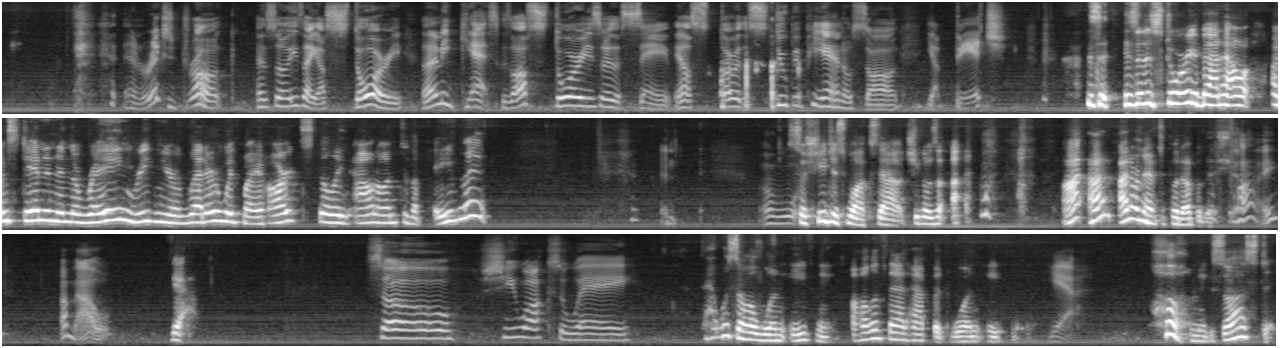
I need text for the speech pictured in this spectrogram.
And Rick's drunk. And so he's like, a story. Let me guess, because all stories are the same. They all start with a stupid piano song. You bitch. Is it, is it a story about how I'm standing in the rain reading your letter with my heart spilling out onto the pavement? Oh, So she just walks out. She goes, I, I, I, I don't have to put up with this shit. fine. I'm out. Yeah. So she walks away. That was all one evening. All of that happened one evening. Yeah. Oh, I'm exhausted.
